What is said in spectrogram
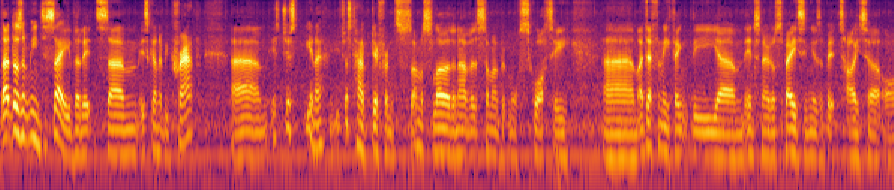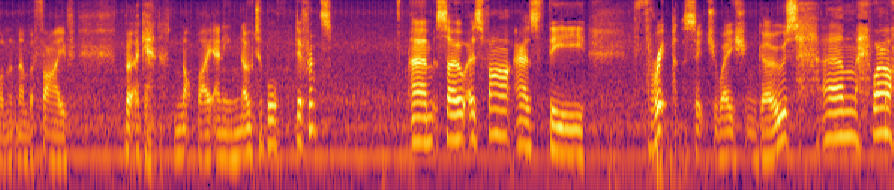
That doesn't mean to say that it's um, it's going to be crap. Um, it's just you know you just have difference. Some are slower than others. Some are a bit more squatty. Um, I definitely think the, um, the internodal spacing is a bit tighter on number five, but again, not by any notable difference. Um, so as far as the thrip situation goes, um, well,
